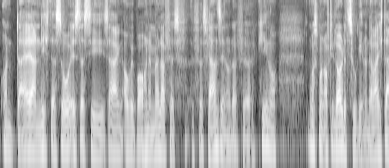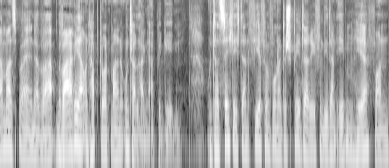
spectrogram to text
Und da ja nicht das so ist, dass sie sagen, oh, wir brauchen einen Möller fürs, fürs Fernsehen oder für Kino, muss man auf die Leute zugehen. Und da war ich damals bei der Va- Bavaria und habe dort meine Unterlagen abgegeben. Und tatsächlich dann vier, fünf Monate später riefen die dann eben her von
